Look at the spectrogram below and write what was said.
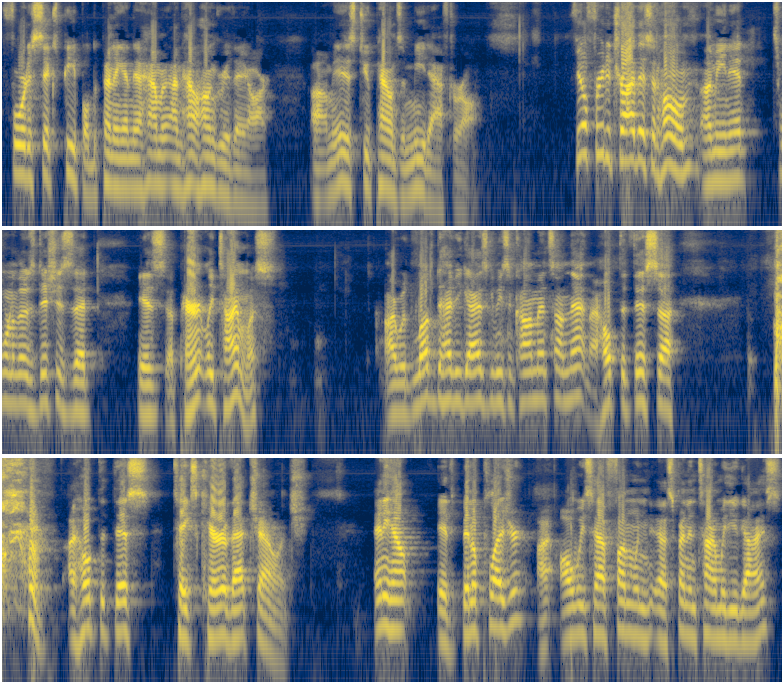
four to six people, depending on how, on how hungry they are. Um, it is two pounds of meat after all feel free to try this at home. I mean, it's one of those dishes that is apparently timeless. I would love to have you guys give me some comments on that, and I hope that this, uh, I hope that this takes care of that challenge. Anyhow, it's been a pleasure. I always have fun when uh, spending time with you guys.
